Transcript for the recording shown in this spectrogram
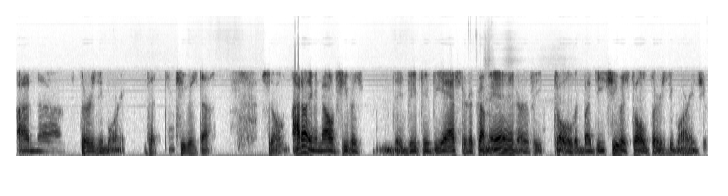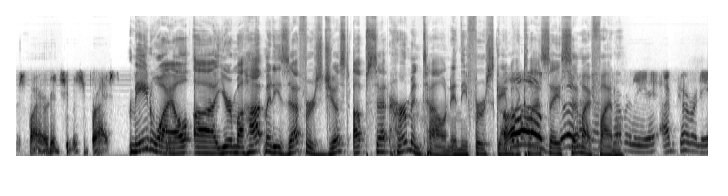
on uh, Thursday morning that she was done. So I don't even know if she was if he- he asked her to come in or if he told her, but she was told Thursday morning she was fired and she was surprised. Meanwhile, uh, your Mahtomedi Zephyrs just upset Hermantown in the first game of the Class A Oh, good. I gotta semifinal. Cover the, I'm covering the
